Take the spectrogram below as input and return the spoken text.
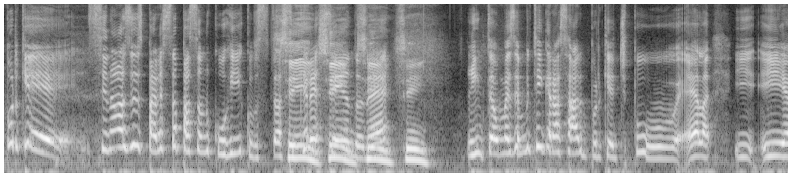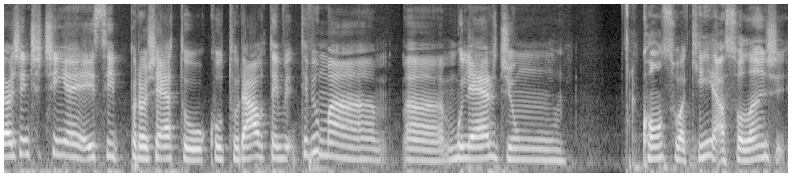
porque senão às vezes parece que tá passando currículo, você tá se crescendo, sim, né? Sim, sim. Então, mas é muito engraçado, porque, tipo, ela. E, e a gente tinha esse projeto cultural. Teve, teve uma ah, mulher de um cônsul aqui, a Solange.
